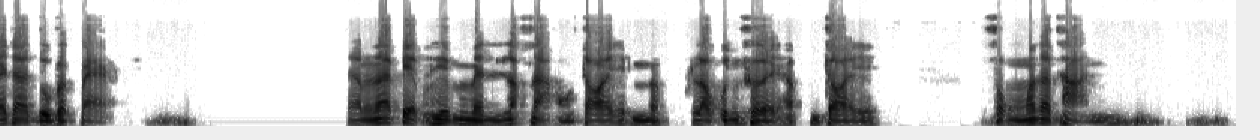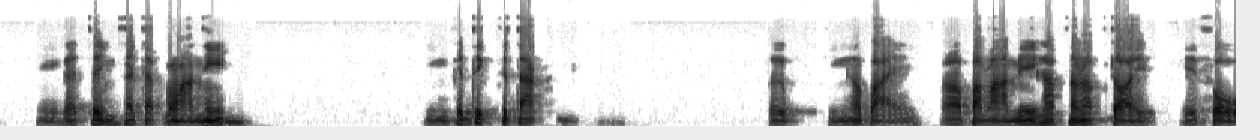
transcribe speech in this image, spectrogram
ก็จะดูแปลกๆแต่มันได้เปรียบที่มันเป็นลักษณะของจอยที่แบบเราคุ้นเคยครับ จอยทรงมาตรฐาน นี่ก็จะก็จะประมาณนี้ ยิงกระดึกกระดักตึบยิงเข้าไปก็ประมาณนี้ครับสำหรับจอย PS4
